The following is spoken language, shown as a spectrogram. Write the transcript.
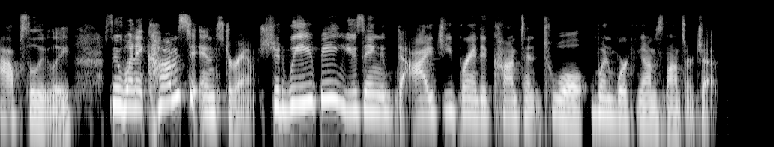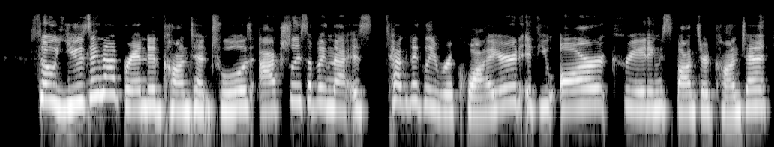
Absolutely. So when it comes to Instagram, should we be using the IG branded content tool when working on a sponsorship? So, using that branded content tool is actually something that is technically required if you are creating sponsored content.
